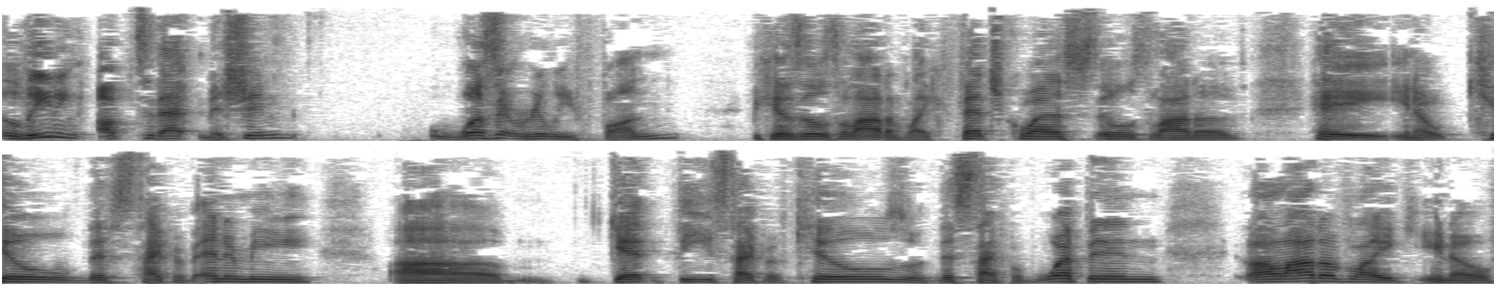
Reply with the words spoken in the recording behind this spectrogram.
leading up to that mission wasn't really fun because it was a lot of like fetch quests. It was a lot of, hey, you know, kill this type of enemy, um, get these type of kills with this type of weapon. A lot of like, you know,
